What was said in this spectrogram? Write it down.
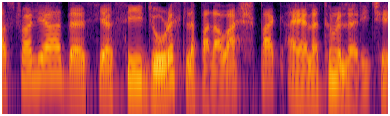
اسټرالیا د سیاسي جوړښت له پلوه شپږ ایالتونه لري چې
